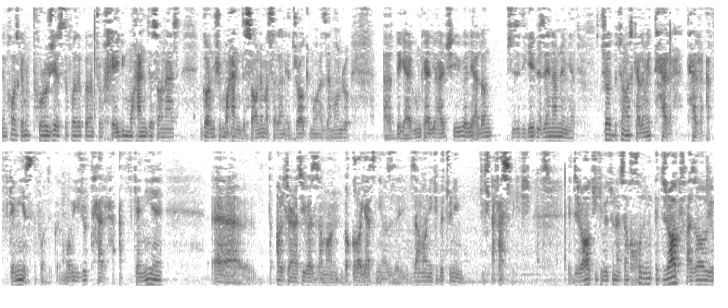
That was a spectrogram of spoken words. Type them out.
نمی‌خوام از کلمه پروژه استفاده کنم چون خیلی مهندسانه است. کار میشه مهندسانه مثلا ادراک ما از زمان رو دگرگون کرد یا هر چی ولی الان چیز دیگه به ذهنم نمیاد. شاید بتونم از کلمه تر تر افکنی استفاده کنم. ما به یه جور تر افکنی آلترناتیو از زمان به قایت نیاز داریم. زمانی که بتونیم توش نفس بکشیم. ادراکی که بتونه اصلا خود اون ادراک فضای,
